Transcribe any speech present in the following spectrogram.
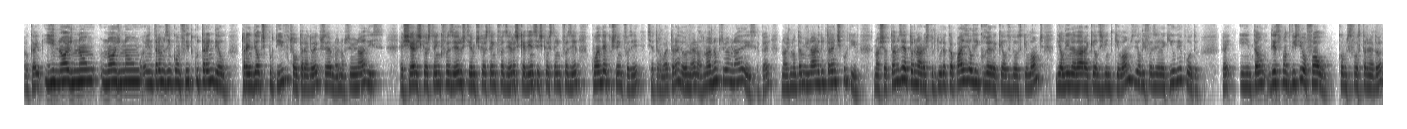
ok? E nós não, nós não entramos em conflito com o treino dele. O treino dele desportivo, só o treinador é que percebe, nós não precisamos nada disso. As séries que eles têm que fazer, os tempos que eles têm que fazer, as cadências que eles têm que fazer, quando é que os têm que fazer, isso é trabalho de treinador, não é? Nós, nós não precisamos nada disso, ok? Nós não estamos na área do treino desportivo. Nós só estamos é a tornar a estrutura capaz de ele correr aqueles 12 km, de ele nadar aqueles 20 km, de ele fazer aquilo e aquilo outro. Okay? E então, desse ponto de vista, eu falo como se fosse treinador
